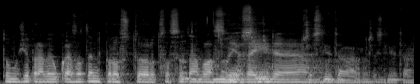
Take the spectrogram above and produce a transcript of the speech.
to může právě ukázat ten prostor, co se tam vlastně no, jasně, vejde. Přesně a... tak, přesně tak.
